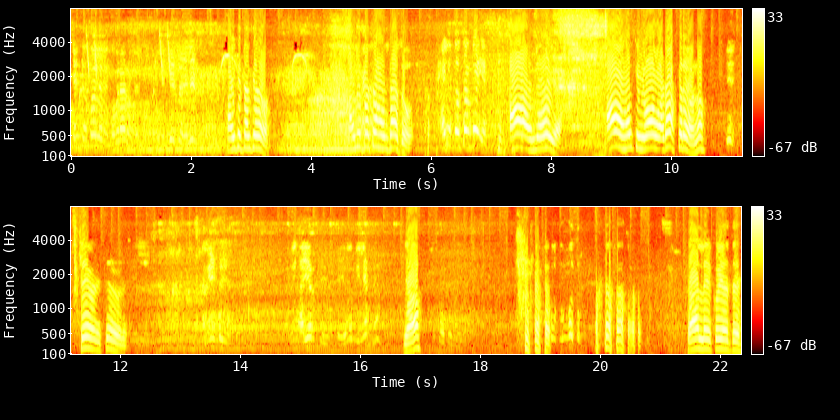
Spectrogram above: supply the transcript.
80 soles me cobraron el. Ay, ¿qué tal quedó? Ahí me pasas el dato. Ahí está usando ella. Ah, el de ella. Ah, es el que llevaba Guaraz, creo, ¿no? Sí. Chévere, chévere. También, se, también ayer se, se llevó mi lente. ¿Ya? Dale, cuídate.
